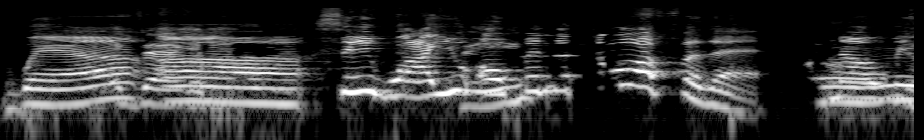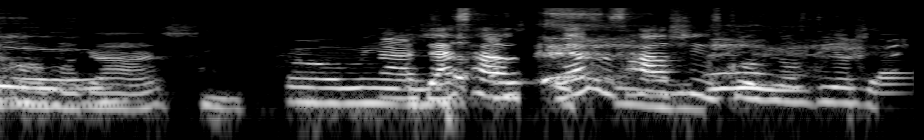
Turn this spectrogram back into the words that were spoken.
Well, Exactly. uh, see why you See? open the door for that. No, oh, man. Oh my gosh. Oh man. Gosh, That's how that's how she's closing those deals, y'all.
